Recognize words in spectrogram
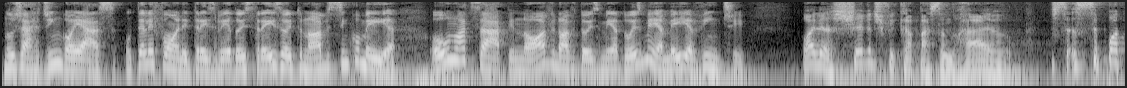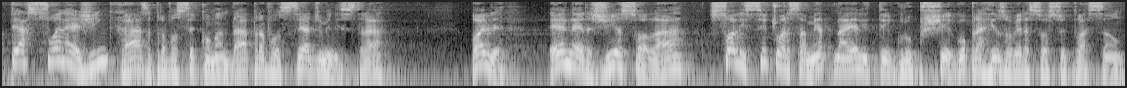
no Jardim Goiás. O telefone 36238956 ou no WhatsApp 992626620. Olha, chega de ficar passando raiva você pode ter a sua energia em casa para você comandar, para você administrar. Olha, energia solar, solicite o orçamento na LT Grupo. Chegou para resolver a sua situação.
